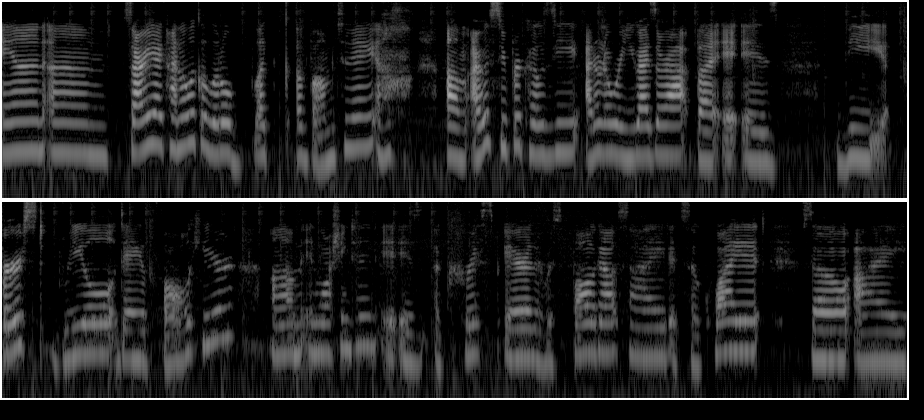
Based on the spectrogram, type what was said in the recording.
and um, sorry I kind of look a little like a bum today. um, I was super cozy. I don't know where you guys are at, but it is the first real day of fall here um, in Washington. It is a crisp air. There was fog outside. It's so quiet. So I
